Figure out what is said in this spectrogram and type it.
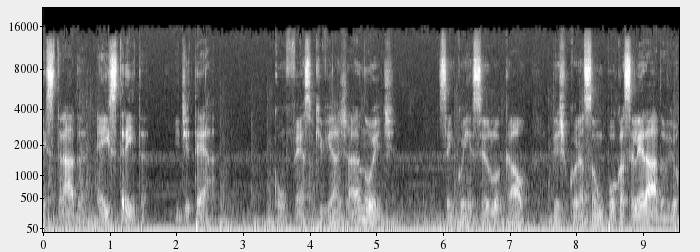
A estrada é estreita e de terra. Confesso que viajar à noite, sem conhecer o local, deixa o coração um pouco acelerado, viu?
